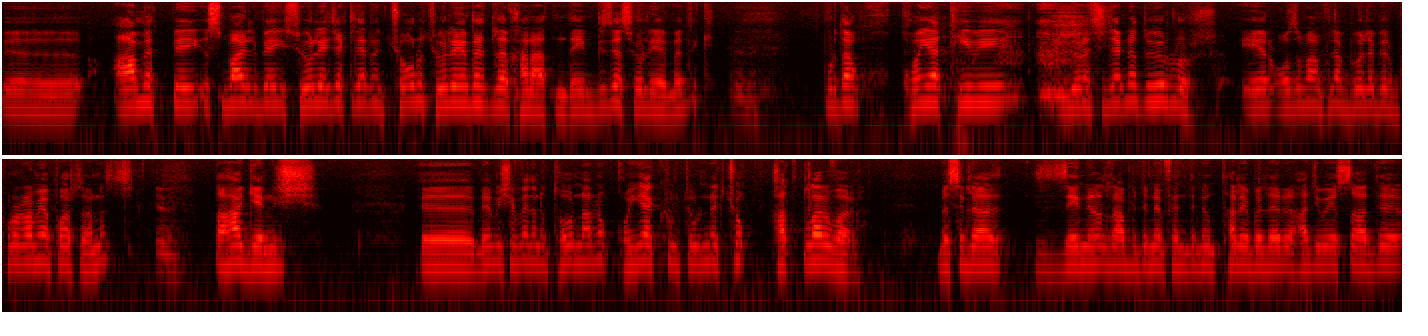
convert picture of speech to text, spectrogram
Ee, Ahmet Bey, İsmail Bey söyleyeceklerinin çoğunu söyleyemediler kanaatindeyim. Biz de söyleyemedik. Evet. Buradan Konya TV yöneticilerine duyurulur. Eğer o zaman falan böyle bir program yaparsanız Evet. daha geniş. E, Memiş Efendi'nin torunlarının Konya kültürüne çok katkıları var. Mesela Zeynel Abidin Efendi'nin talebeleri Hacı Vesade,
